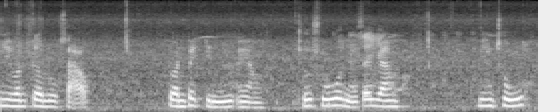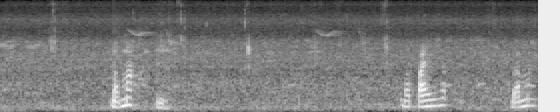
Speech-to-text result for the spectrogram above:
มีวันเกิดลูกสาวชวนไปกินอะไรอย่างชูชูๆอย่างจะยังยิงชูบะมักมบะไปครับบะมัก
